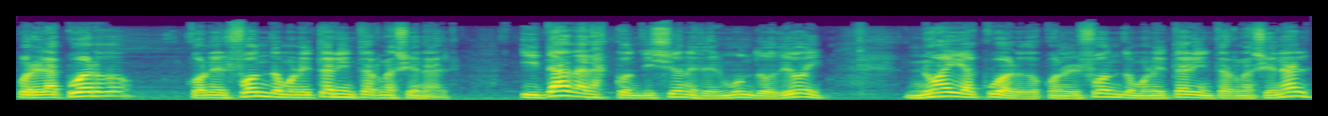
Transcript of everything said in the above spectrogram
por el acuerdo con el Fondo Monetario Internacional. Y dadas las condiciones del mundo de hoy, no hay acuerdo con el Fondo Monetario Internacional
